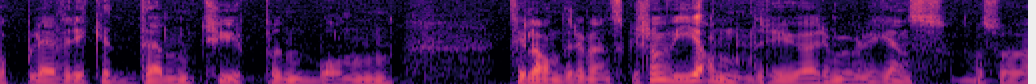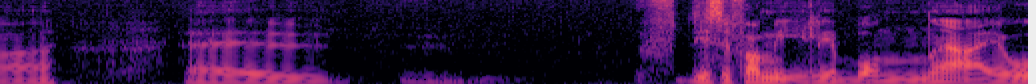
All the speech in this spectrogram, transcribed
opplever ikke den typen bånd til andre mennesker som vi andre gjør, muligens. Altså, eh, disse familiebåndene er jo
